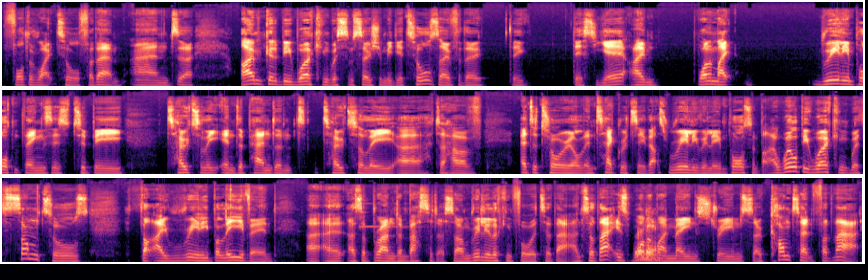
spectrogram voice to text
for the right tool for them. And uh, I'm going to be working with some social media tools over the, the this year. I'm one of my really important things is to be totally independent, totally uh, to have editorial integrity. That's really, really important. But I will be working with some tools that I really believe in uh, as a brand ambassador. So I'm really looking forward to that. And so that is one of my main streams. So content for that,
